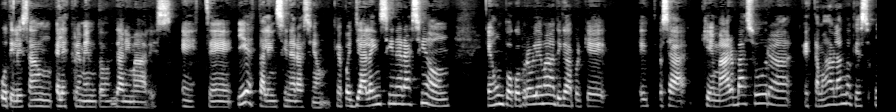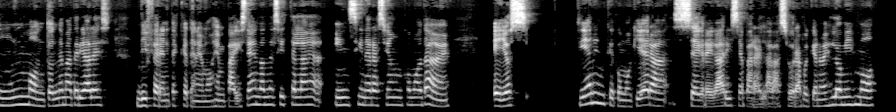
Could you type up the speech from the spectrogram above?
utilizan el excremento de animales. Este, y está la incineración, que pues ya la incineración es un poco problemática porque, eh, o sea, quemar basura, estamos hablando que es un montón de materiales diferentes que tenemos. En países en donde existe la incineración como tal, ellos tienen que como quiera segregar y separar la basura, porque no es lo mismo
